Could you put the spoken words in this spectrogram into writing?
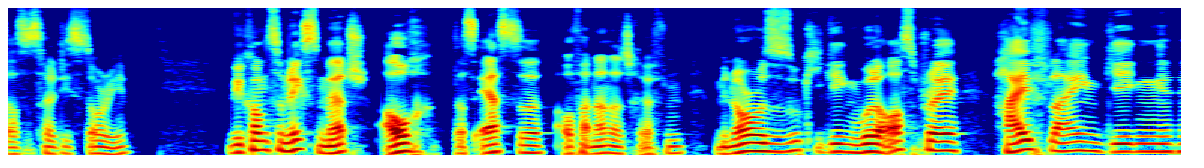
Das ist halt die Story. Wir kommen zum nächsten Match, auch das erste Aufeinandertreffen. Minoru Suzuki gegen Will Osprey, High Flying gegen,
